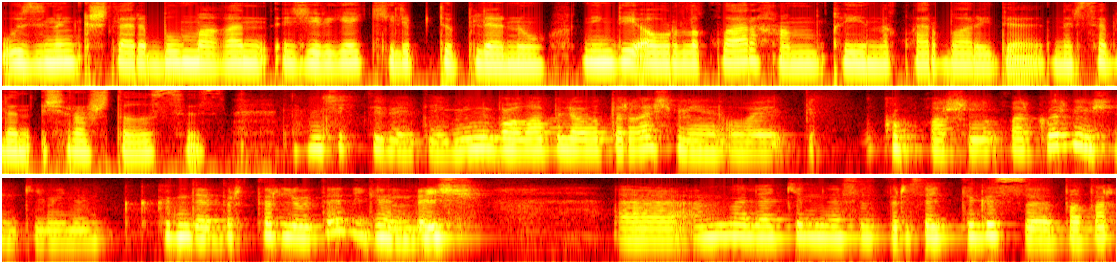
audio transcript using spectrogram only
Үзенең кешеләре булмаган җиргә килеп төпләнү, нинди авырлыклар һәм кыенлыклар бар иде? Нәрсә белән очраштыгыз сез? Ничек дип әйтим? Мин бала белән утыргач, мин алай күп каршылыклар күрмим, чөнки минем көндә бер төрле үтә дигәндәй. Әмма ләкин менә сез дөрес әйттегез, татар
